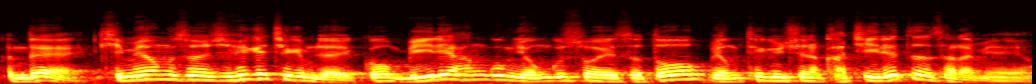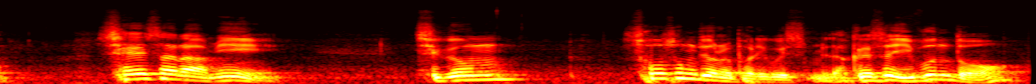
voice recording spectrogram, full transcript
근데 김영선 씨 회계 책임자 있고 미래한국연구소에서도 명태균 씨랑 같이 일했던 사람이에요. 세 사람이 지금 소송전을 벌이고 있습니다. 그래서 이분도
